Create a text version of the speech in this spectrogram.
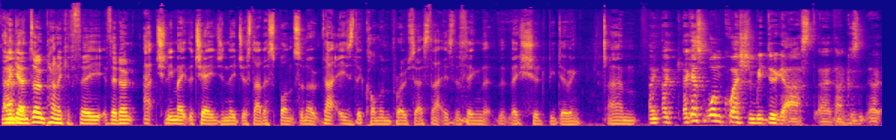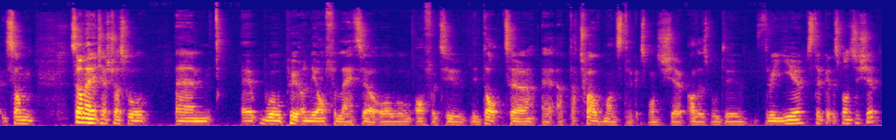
And again, don't panic if they if they don't actually make the change and they just add a sponsor note. That is the common process. That is the thing that, that they should be doing. Um, I, I, I guess one question we do get asked, uh, Dan, because uh, some some NHS trusts will um, uh, will put on the offer letter or will offer to the doctor uh, a, a twelve month certificate sponsorship. Others will do three year certificate of sponsorship,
